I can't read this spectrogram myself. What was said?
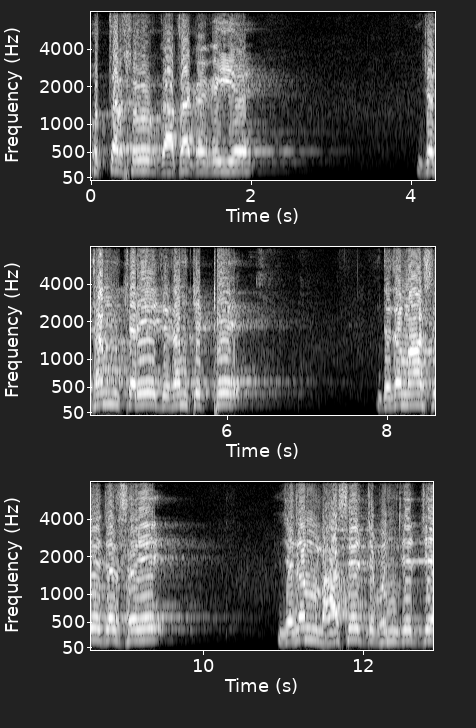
उत्तर स्वरूप गाथा कह गई है। जधम चरे जधम चिट्ठे जदमासे जसये जदम भाषेज भुंजेज्य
